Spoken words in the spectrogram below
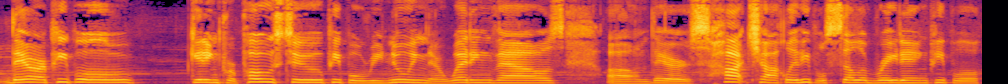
There are people getting proposed to, people renewing their wedding vows. Um, there's hot chocolate, people celebrating, people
